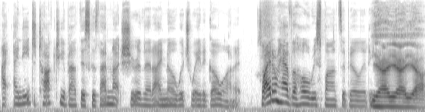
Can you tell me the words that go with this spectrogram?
I, I need to talk to you about this because I'm not sure that I know which way to go on it. So I don't have the whole responsibility. Yeah, yeah, yeah.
